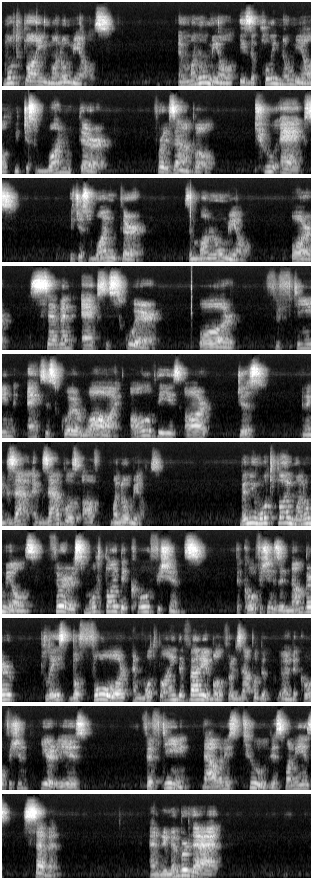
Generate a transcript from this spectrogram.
multiplying monomials. A monomial is a polynomial with just one third. For example, 2x is just one third. It's a monomial. Or 7x squared or 15x squared y. All of these are just an exa examples of monomials. When you multiply monomials, first multiply the coefficients. The coefficient is a number placed before and multiplying the variable. For example, the, uh, the coefficient here is 15. That one is 2. This one is 7. And remember that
